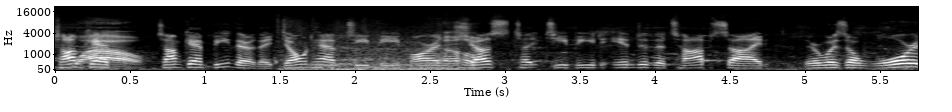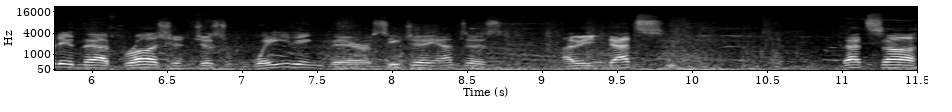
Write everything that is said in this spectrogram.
Tom, wow. can't, Tom can't be there. They don't have TP. Marin no. just TP'd into the top side. There was a ward in that brush and just waiting there. CJ Entus, I mean, that's that's uh,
